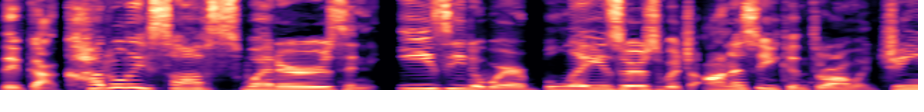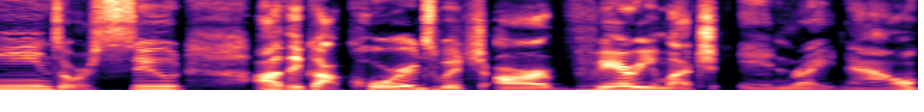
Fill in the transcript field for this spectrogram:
They've got cuddly soft sweaters and easy to wear blazers, which honestly you can throw on with jeans or a suit. Uh, they've got cords, which are very much in right now.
